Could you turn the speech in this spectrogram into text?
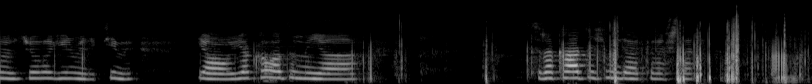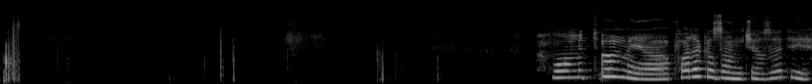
Yola girmedik değil mi? Ya yakaladı mı ya? Sıra kardeşimdi arkadaşlar. Muhammed ölme ya. Para kazanacağız hadi.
